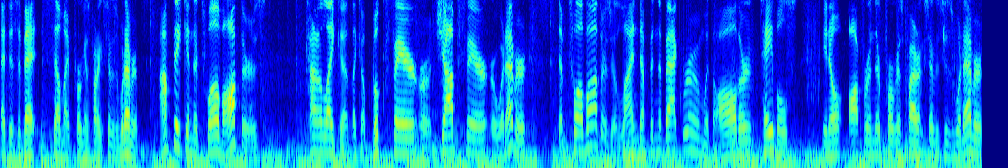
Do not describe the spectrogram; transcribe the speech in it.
at this event and sell my programs product service whatever i'm thinking the 12 authors kind of like a like a book fair or a job fair or whatever them 12 authors are lined up in the back room with all their tables you know, offering their programs, product, services, whatever,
